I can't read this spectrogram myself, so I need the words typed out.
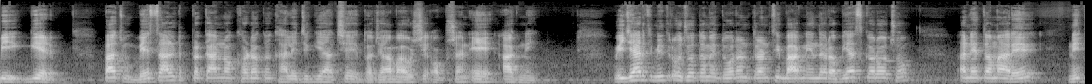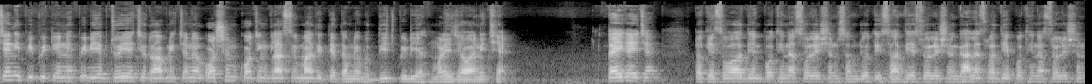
બી ગેડ. પાંચમું, બેસાલ્ટ પ્રકારનો ખડક ખાલી જગ્યા છે તો જવાબ આવશે ઓપ્શન એ આગ્નેય. વિદ્યાર્થી મિત્રો, જો તમે ધોરણ ત્રણથી બારની અંદર અભ્યાસ કરો છો અને તમારે નીચેની પીપીટી અને પીડીએફ જોઈએ છે તો આપણી ચેનલ ઓશન કોચિંગ ક્લાસીસમાંથી તે તમને બધી જ પીડીએફ મળી જવાની છે. કઈ કઈ છે? તો કે સ્વાધ્યન પોથીના સોલ્યુશન, સમજૂતી સ્વાધ્યાય સોલ્યુશન, ગાલા સ્વાધ્યાય પોથીના સોલ્યુશન,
